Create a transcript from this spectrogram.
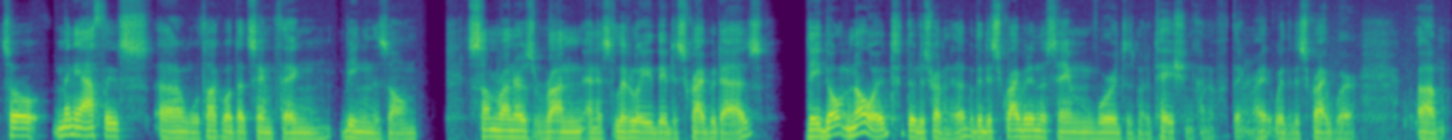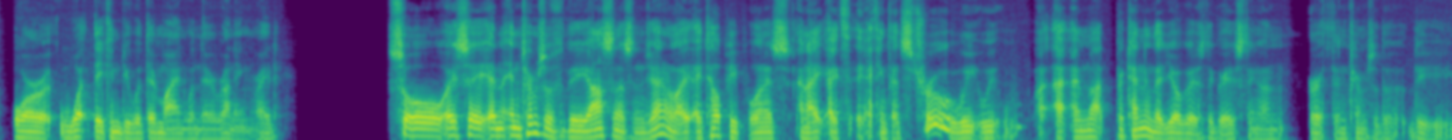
So many athletes uh, will talk about that same thing, being in the zone. Some runners run, and it's literally, they describe it as, they don't know it, they're describing it, but they describe it in the same words as meditation kind of thing, right? Where they describe where, um, or what they can do with their mind when they're running, right? So I say, and in terms of the asanas in general, I, I tell people, and it's, and I, I, th- I think that's true. We, we, I, I'm not pretending that yoga is the greatest thing on earth in terms of the, the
